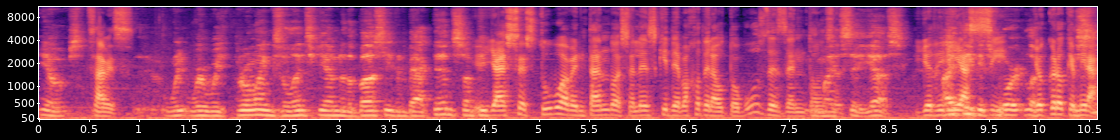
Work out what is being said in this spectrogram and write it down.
you know, ¿sabes? we, were we throwing Zelensky under the bus even back then? Some Y ya se estuvo aventando a Zelensky debajo del autobús desde entonces. yo diría sí. Yo creo que, mira,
